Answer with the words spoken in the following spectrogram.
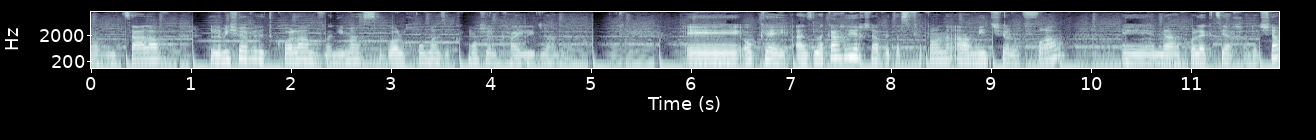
ממליצה עליו. למי שאוהבת את כל הגוונים הסגול חום הזה כמו של קיילי ג'אנר. אוקיי, אז לקחתי עכשיו את השפתון העמיד של עופרה. אה, מהקולקציה החדשה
